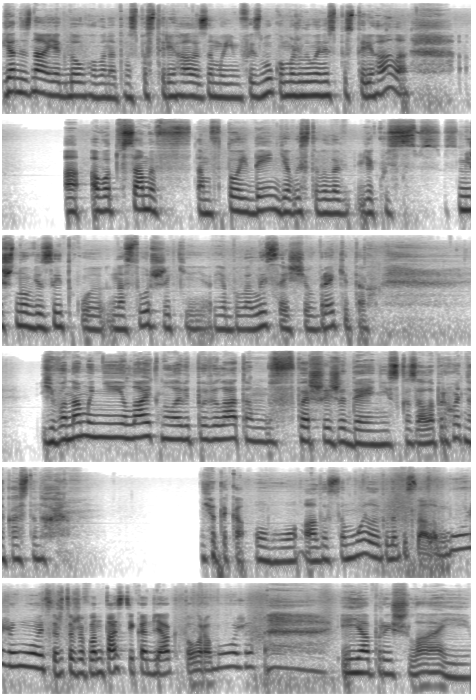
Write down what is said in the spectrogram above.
я не знаю, як довго вона там спостерігала за моїм Фейсбуком, можливо, не спостерігала. А, а от саме в, там, в той день я виставила якусь смішну візитку на суржики. Я, я була лиса ще в брекетах. І вона мені лайкнула, відповіла там в перший же день і сказала: приходь на кастинг. Я така, ого, Алла Самойленко написала, боже мой, це ж дуже фантастика для актора, боже. І я прийшла і.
